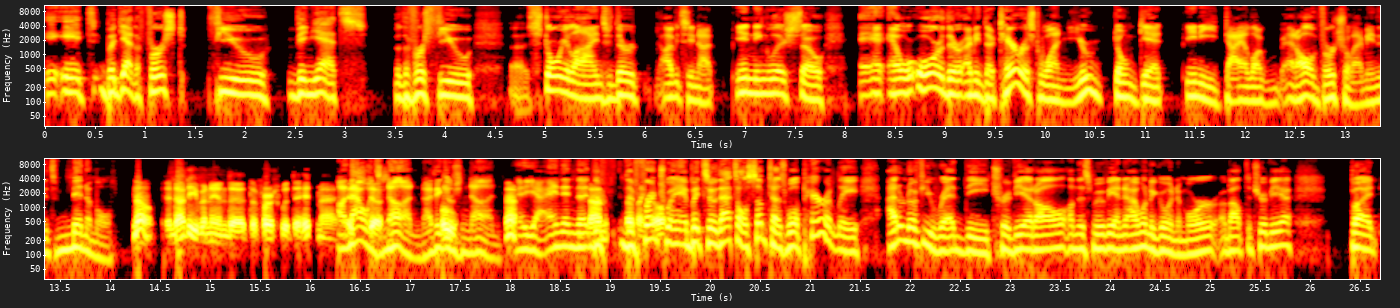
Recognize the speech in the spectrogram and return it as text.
it. But yeah, the first few vignettes, or the first few uh, storylines, they're obviously not in English. So, or, or they're, I mean, the terrorist one, you don't get any dialogue at all virtually. I mean, it's minimal. no, not even in the the first with the hitman. Uh, It's that one's just- none. I think Oh. there's none. No. Yeah, and then the None. the, the French one. But so that's all subtitles. Well, apparently, I don't know if you read the trivia at all on this movie, and I want to go into more about the trivia. But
